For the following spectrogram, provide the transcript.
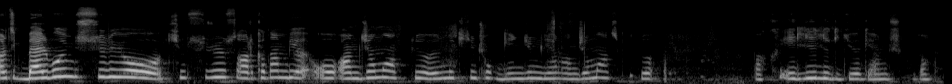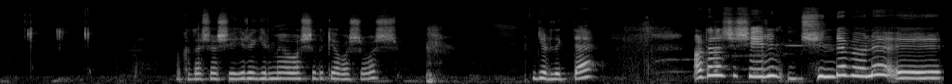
Artık bel boy mu sürüyor? Kim sürüyorsa arkadan bir o amcamı atlıyor. Ölmek için çok gencim diyen amcamı atlıyor. Bak 50 ile gidiyor gelmiş buradan. Arkadaşlar şehire girmeye başladık yavaş yavaş. Girdik de. Arkadaşlar şehrin içinde böyle e,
